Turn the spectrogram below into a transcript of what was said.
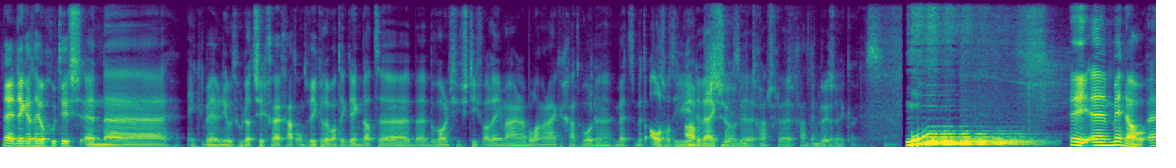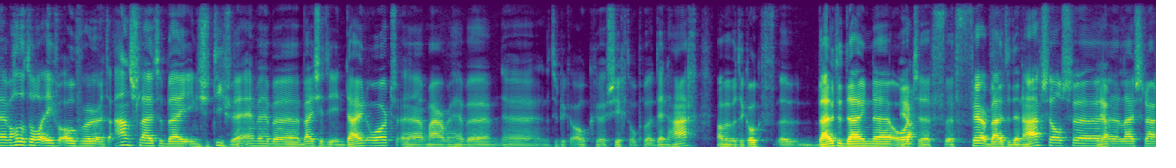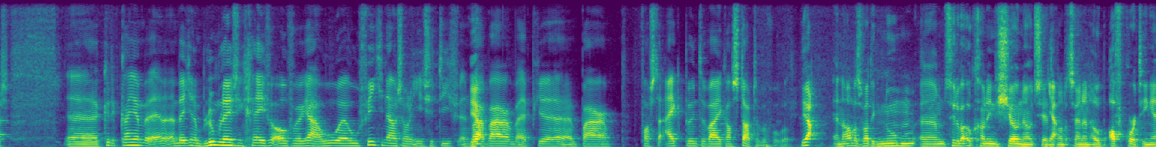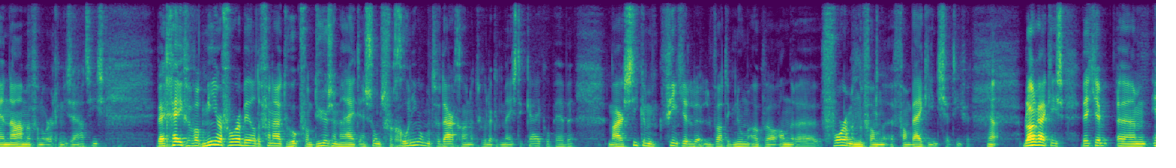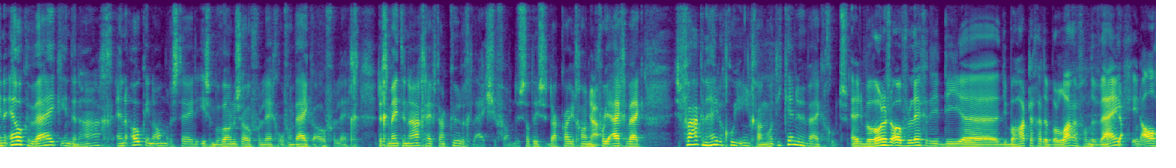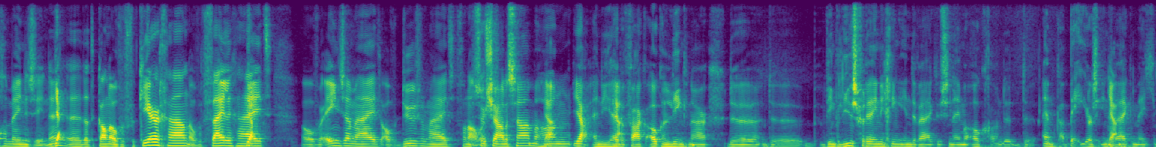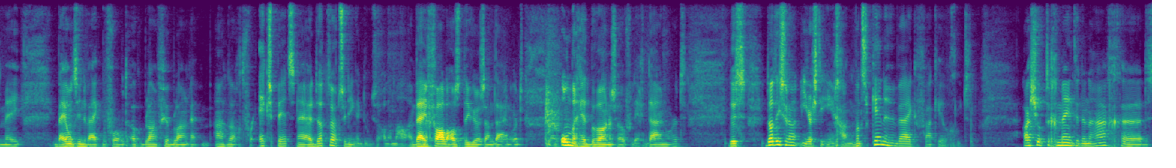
Nee, ik denk dat het heel goed is. En eh, ik ben benieuwd hoe dat zich eh, gaat ontwikkelen. Want ik denk dat eh bewonersinitiatief alleen maar belangrijker gaat worden. Met, met alles wat hier in de wijk moet, gaat, gaat gebeuren. zeker. Hey eh, Menno, eh, we hadden het al even over het aansluiten bij initiatieven. En we hebben, wij zitten in Duinoord, eh, maar we hebben natuurlijk ook zicht op Den Haag. Maar we hebben natuurlijk ook buiten Duinoord, ver buiten Den Haag zelfs, Ja. luisteraars. Kun, kan je een, een beetje een bloemlezing geven over ja, hoe, hoe vind je nou zo'n initiatief en Ja. waar, waar heb je een paar vaste eikpunten waar je kan starten bijvoorbeeld? Ja, en alles wat ik noem ehm, zullen we ook gewoon in de show notes zetten. Ja. Want het zijn een hoop afkortingen en namen van organisaties. Wij geven wat meer voorbeelden vanuit de hoek van duurzaamheid en soms vergroening, omdat we daar gewoon natuurlijk het meeste kijk op hebben. Maar stiekem vind je wat ik noem ook wel andere vormen van, van wijkinitiatieven. Ja. Belangrijk is, weet je, ehm, in elke wijk in Den Haag en ook in andere steden is een bewonersoverleg of een wijkoverleg. De gemeente Den Haag heeft daar een keurig lijstje van. Dus dat is, daar kan je gewoon Ja. voor je eigen wijk is vaak een hele goede ingang, want die kennen hun wijk goed. En de bewonersoverleggen die, die, eh, die behartigen de belangen van de wijk in algemene zin. Hè? Ja. Eh, dat kan over verkeer gaan, over veiligheid, over eenzaamheid, over duurzaamheid, van alles. Sociale samenhang, ja. en die Ja. hebben vaak ook een link naar de, de winkeliersvereniging in de wijk. Dus ze nemen ook gewoon de, de MKB'ers in de Ja. wijk een beetje mee. Bij ons in de wijk bijvoorbeeld ook belang, veel belangrijk aandacht voor expats. Nou ja, dat, dat soort dingen doen ze allemaal. En wij vallen als duurzaam Duinoord onder het bewonersoverleg Duinoord. Dus dat is er een eerste ingang, want ze kennen hun wijken vaak heel goed. Als je op de gemeente Den Haag, eh, de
